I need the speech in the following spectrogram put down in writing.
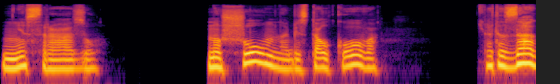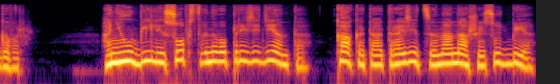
не сразу. Но шумно, бестолково. Это заговор. Они убили собственного президента. Как это отразится на нашей судьбе?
